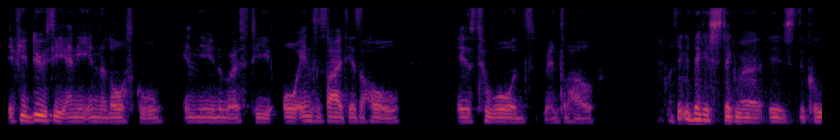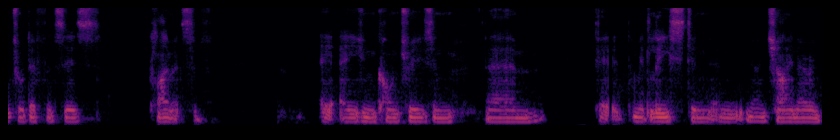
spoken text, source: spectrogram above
if you do see any in the law school, in the university or in society as a whole is towards mental health? I think the biggest stigma is the cultural differences, climates of Asian countries and um, the Middle East and, and you know, and China, and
